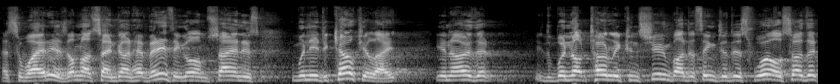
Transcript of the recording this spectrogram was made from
That's the way it is. I'm not saying don't have anything. All I'm saying is we need to calculate, you know, that we're not totally consumed by the things of this world, so that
